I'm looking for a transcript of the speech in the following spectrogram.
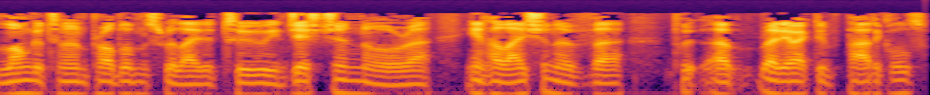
longer-term problems related to ingestion or uh, inhalation of uh, uh, radioactive particles,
